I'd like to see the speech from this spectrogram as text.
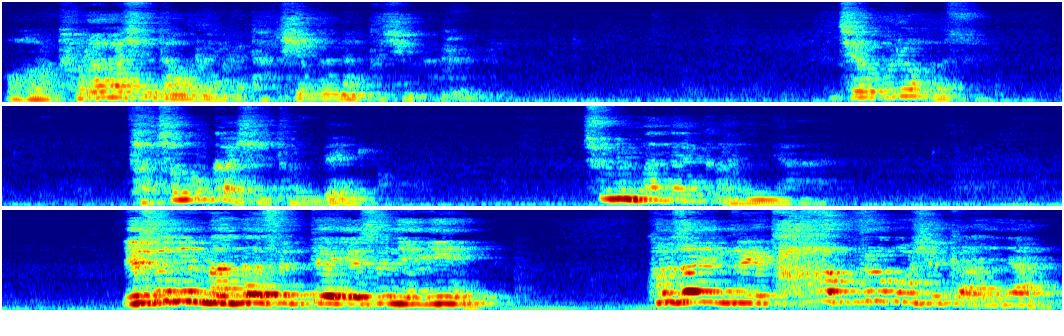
어, 돌아가신다고 그러니까 다 기분 나쁘신 거예요. 제가 물어봤어요. 다 천국 가실 텐데 주님 만날 거 아니냐. 예수님 만났을 때 예수님이 권사님들에게 다 물어보실 거 아니냐.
